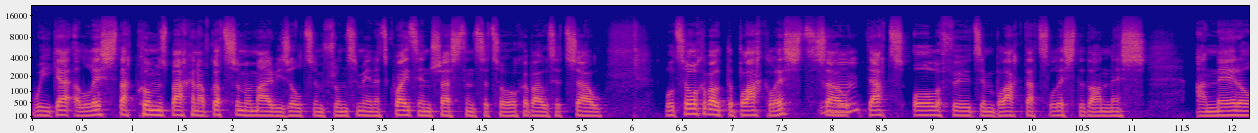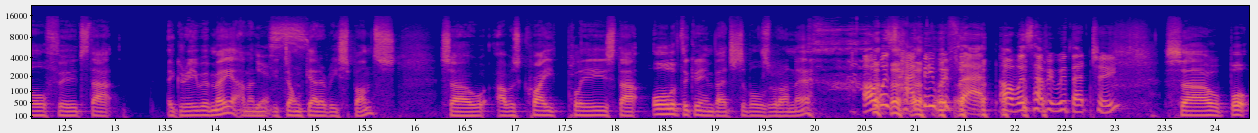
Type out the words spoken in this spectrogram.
we get a list that comes back, and I've got some of my results in front of me, and it's quite interesting to talk about it. So, we'll talk about the black list. So, Mm-hmm. that's all the foods in black that's listed on this, and they're all foods that agree with me, and then you don't get a response. So, I was quite pleased that all of the green vegetables were on there. I was happy with that. I was happy with that too. So, but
